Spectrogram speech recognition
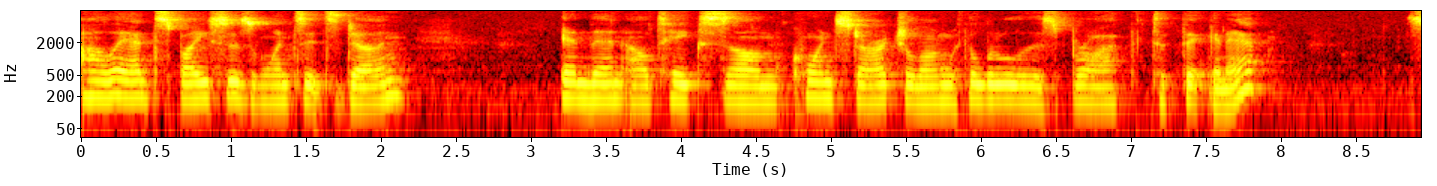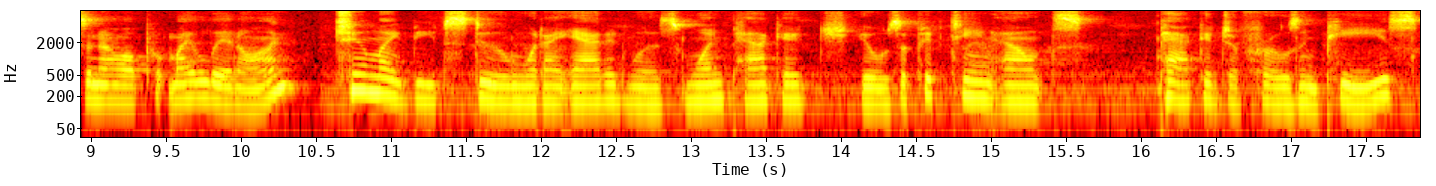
I'll add spices once it's done and then I'll take some cornstarch along with a little of this broth to thicken it. So now I'll put my lid on. To my beef stew, what I added was one package, it was a 15 ounce package of frozen peas,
